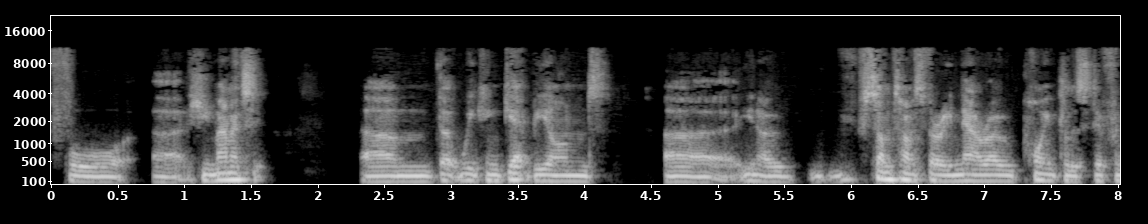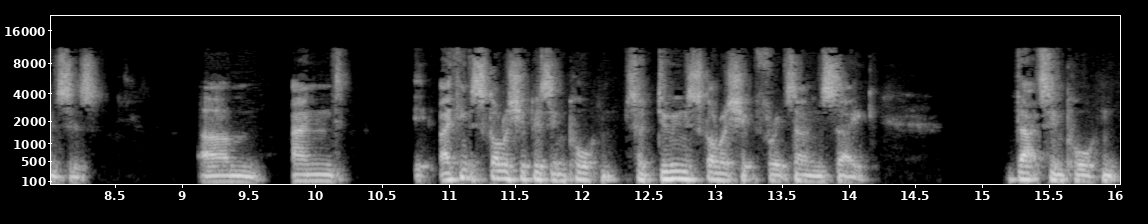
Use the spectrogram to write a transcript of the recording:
for uh, humanity. Um, that we can get beyond, uh, you know, sometimes very narrow, pointless differences. Um, and I think scholarship is important. So doing scholarship for its own sake, that's important.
